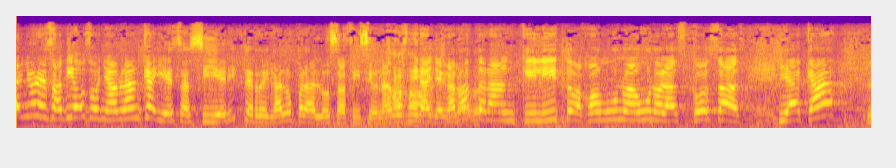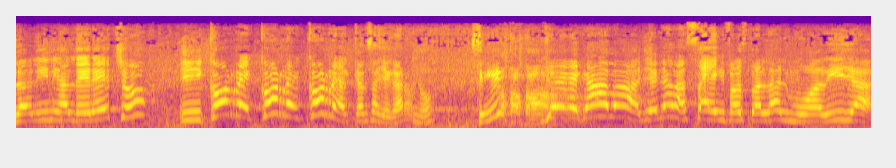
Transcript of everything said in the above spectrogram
señores, adiós, Doña Blanca. Y es así, Eric, te regalo para los aficionados. Mira, llegaba tranquilito a home uno a uno las cosas. Y acá, la línea al derecho. Y corre, corre, corre. ¿Alcanza a llegar o no? ¿Sí? llegaba, llegaba safe hasta la almohadilla.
